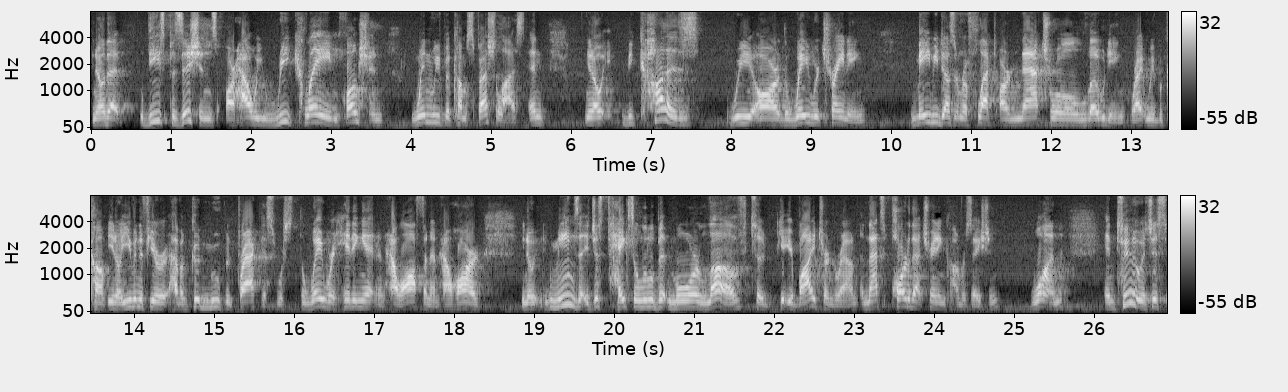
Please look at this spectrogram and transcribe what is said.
You know, that these positions are how we reclaim function when we've become specialized. And you know, because we are the way we're training maybe doesn't reflect our natural loading, right? We become, you know, even if you have a good movement practice, we're, the way we're hitting it and how often and how hard, you know, it means that it just takes a little bit more love to get your body turned around. And that's part of that training conversation, one. And two is just,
